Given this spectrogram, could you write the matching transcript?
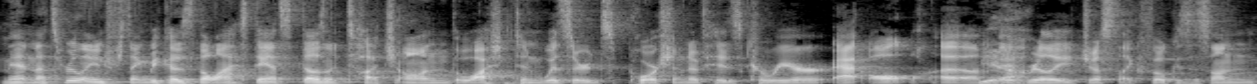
Man, that's really interesting because The Last Dance doesn't touch on the Washington Wizards portion of his career at all. Um, yeah. It really just like focuses on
